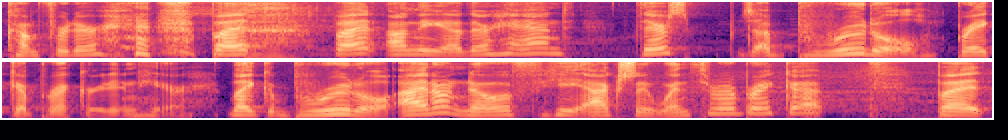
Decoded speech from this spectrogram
comforter. but but on the other hand, there's a brutal breakup record in here. Like brutal. I don't know if he actually went through a breakup, but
